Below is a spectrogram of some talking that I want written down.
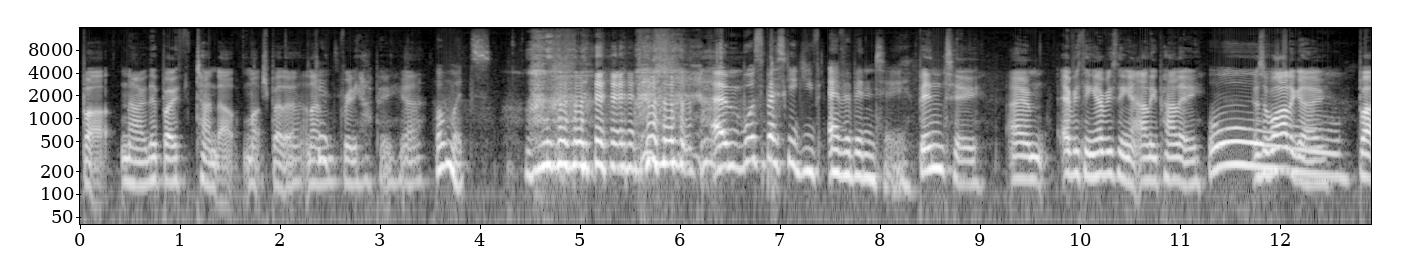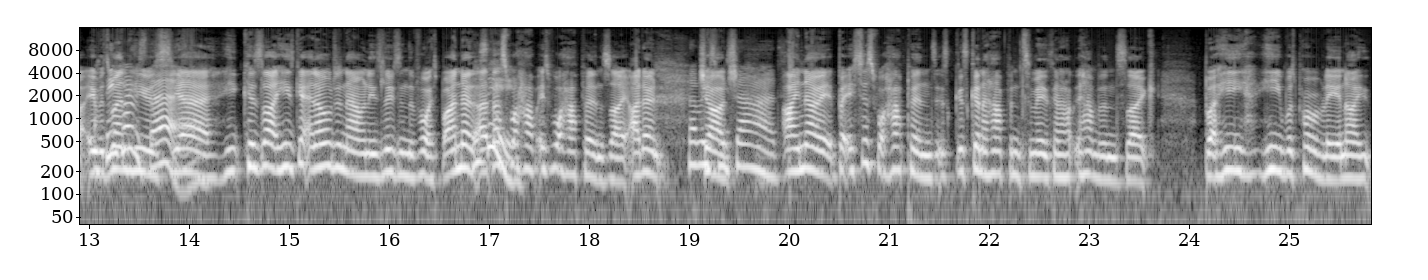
but no, they both turned out much better, and I'm really happy. Yeah. Onwards. um, what's the best gig you've ever been to? Been to um, everything, everything at Ally Pally. Oh, It was a while ago, but it was when I he was was there. yeah, because like he's getting older now and he's losing the voice. But I know that that's what hap- it's what happens. Like I don't That judge. I know it, but it's just what happens. It's, it's going to happen to me. It's going to it happens. Like, but he he was probably, and I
